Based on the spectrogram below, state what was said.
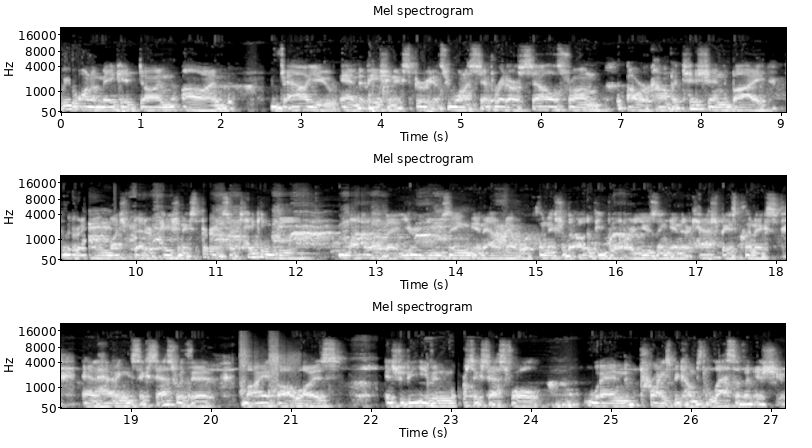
we want to make it done on value and the patient experience. We want to separate ourselves from our competition by delivering a much better patient experience. So taking the model that you're using in out of network clinics or that other people are using in their cash based clinics and having success with it, my thought was it should be even more successful when price becomes less of an issue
